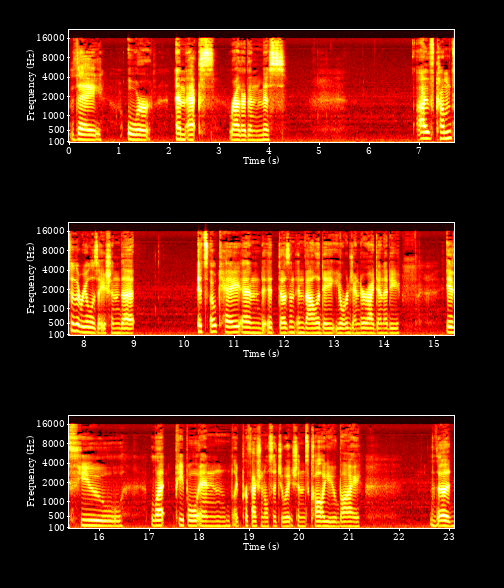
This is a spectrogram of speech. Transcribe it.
they or MX rather than Miss. I've come to the realization that it's okay and it doesn't invalidate your gender identity if you let people in like professional situations call you by the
